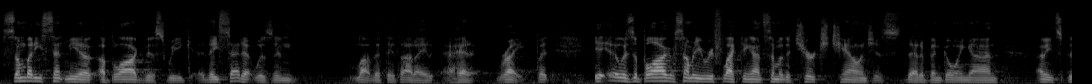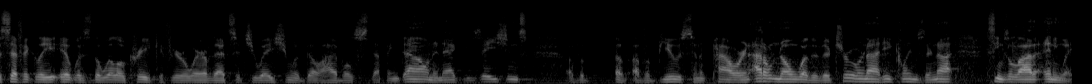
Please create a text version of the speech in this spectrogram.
Somebody sent me a, a blog this week. They said it was in love, that they thought I, I had it right. But it, it was a blog of somebody reflecting on some of the church challenges that have been going on I mean, specifically, it was the Willow Creek, if you're aware of that situation with Bill Hybels stepping down and accusations of, of, of, abuse and of power. And I don't know whether they're true or not. He claims they're not. Seems a lot of, anyway.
